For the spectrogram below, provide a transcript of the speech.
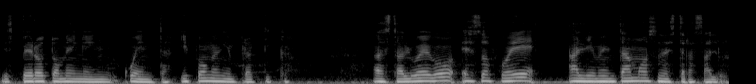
y espero tomen en cuenta y pongan en práctica. Hasta luego, esto fue Alimentamos nuestra salud.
